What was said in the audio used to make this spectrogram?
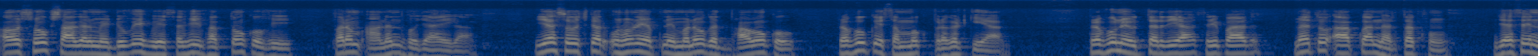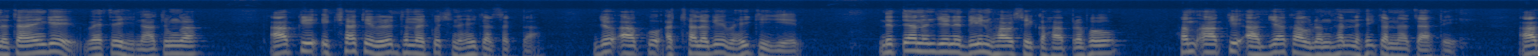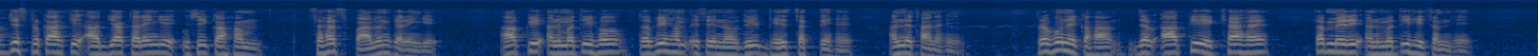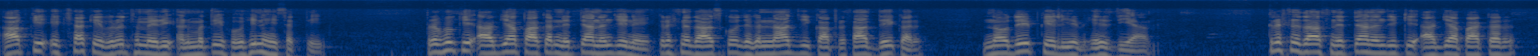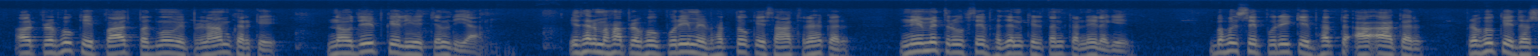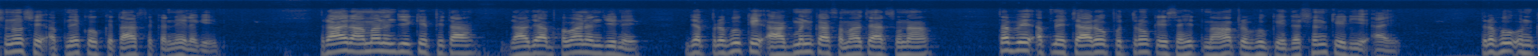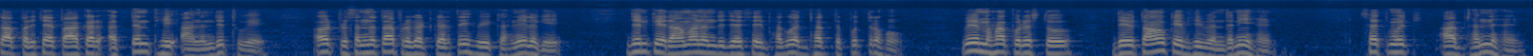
और शोक सागर में डूबे हुए सभी भक्तों को भी परम आनंद हो जाएगा। यह सोचकर उन्होंने अपने मनोगत भावों को प्रभु के सम्मुख प्रकट किया। प्रभु ने उत्तर दिया, श्रीपाद, मैं तो आपका नर्तक हूँ। जैसे नचाएँगे, वैसे ही नाचूँगा। आपकी इच्छा के विरुद्ध मैं कुछ नहीं कर सकता। जो आपको अच्छा लगे वही कीजिए। नित्यानंद जी ने दीन भाव से कहा, प्रभो, हम आपकी आज्ञा का उल्लंघन नहीं करना चाहते। आप जिस प्रकार की आज्ञा करेंगे, उसी का हम सहर्ष पालन करेंगे। आपकी अनुमति हो, तभी हम इसे नवद्वीप भेज सकते हैं, अन्यथा नहीं। प्रभु ने कहा, जब आपकी इच्छा है, तब मेरी अनुमति ही समझें। आपकी इच्छा के विरुद्ध मेरी अनुमति हो ही नहीं सकती। प्रभु की आज्ञा पाकर नित्यानंद जी ने कृष्णदास को जगन्नाथ जी का प्रसाद देकर नवद्वीप के लिए भेज दिया। कृष्णदास नित्यानंद जी की आज्ञा पाकर और प्रभु के पाद पद्मों में प्रणाम करके नवद्वीप के लिए चल दिया। इधर महाप्रभु पुरी में भक्तों के साथ रहकर नियमित रूप से भजन कीर्तन करने लगे। बहुत से पुरी के भक्त आ आकर प्रभु के दर्शनों से अपने को कृतार्थ करने लगे। राय रामानंद जी के पिता, राजा भवानंद जी ने जब प्रभु के आगमन का समाचार सुना, तब वे अपने चारों पुत्रों के सहित महाप्रभु के दर्शन के लिए आए। प्रभु उनका परिचय पाकर अत्यंत ही आनंदित हुए और प्रसन्नता प्रकट करते हुए कहने लगे, जिनके रामानंद जैसे भगवत भक्त पुत्र हों, वे महापुरुष तो देवताओं के भी वंदनीय हैं। सचमुच आप धन्य हैं।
